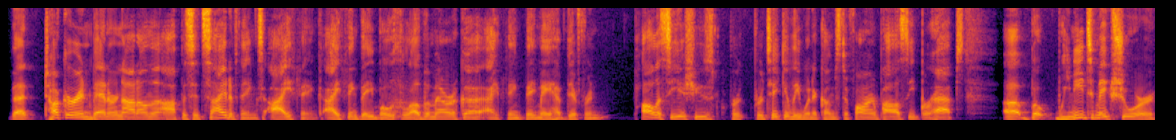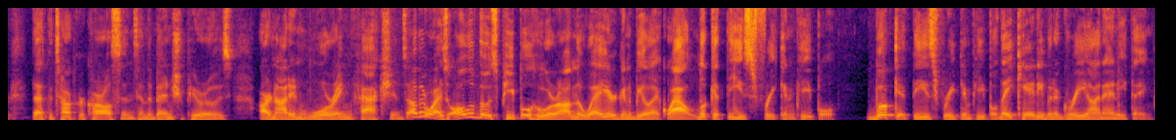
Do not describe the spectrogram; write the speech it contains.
that Tucker and Ben are not on the opposite side of things. I think. I think they both love America. I think they may have different policy issues, per- particularly when it comes to foreign policy, perhaps. Uh, but we need to make sure that the Tucker Carlsons and the Ben Shapiros are not in warring factions. Otherwise, all of those people who are on the way are going to be like, wow, look at these freaking people. Look at these freaking people. They can't even agree on anything.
